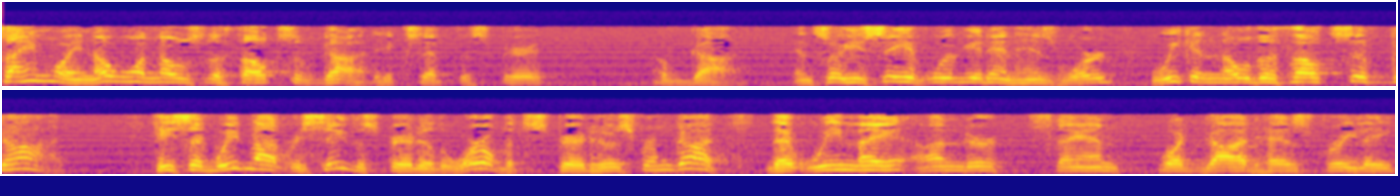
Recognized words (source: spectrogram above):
same way, no one knows the thoughts of God except the Spirit of God. And so you see, if we'll get in His Word, we can know the thoughts of God. He said, We've not received the Spirit of the world, but the Spirit who is from God, that we may understand what God has freely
